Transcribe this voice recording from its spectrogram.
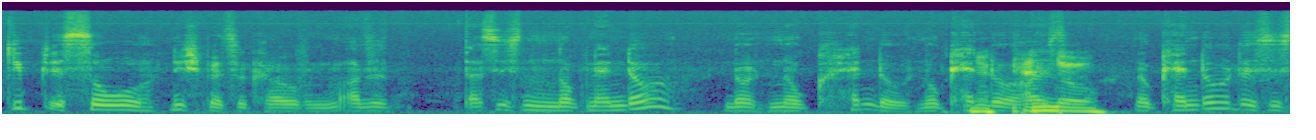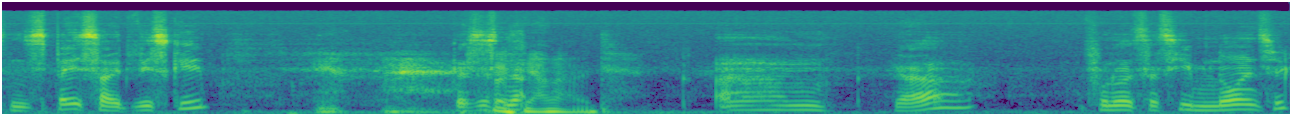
gibt es so nicht mehr zu kaufen. Also das ist ein Nocnendo. No, Nocendo. Nocendo. heißt- Nocendo. Nocendo. Das ist ein Speyside Whisky. Das ist eine, Jahre alt. ähm, ja, von 1997.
